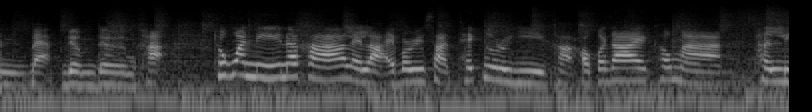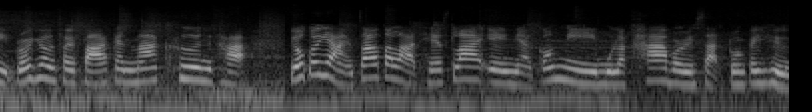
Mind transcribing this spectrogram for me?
นต์แบบเดิมๆค่ะ ทุกวันนี้นะคะหลาย ๆ บริษัทเทคโนโลยีค่ะเขาก็ได้เข้ามาผลิตรถยนต์ไฟฟ้ากันมากขึ้นค่ะ ยกตัวอย่างเจ้าตลาดเทสลาเองเนี่ยก็มีมูลค่าบริษัทรวมไปถึง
